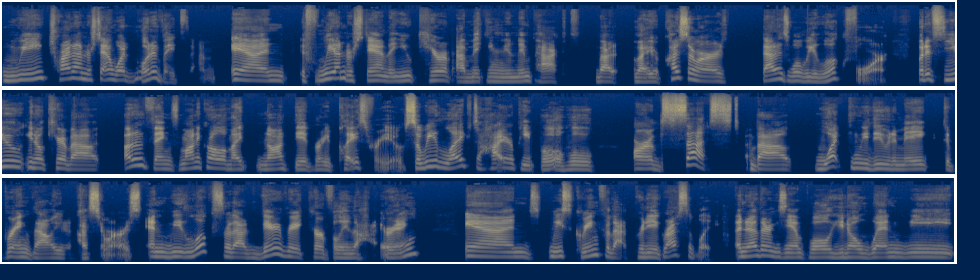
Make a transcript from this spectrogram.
we try to understand what motivates them. And if we understand that you care about making an impact about, about your customers, that is what we look for. But if you, you know, care about other things, Monte Carlo might not be a great place for you. So we like to hire people who are obsessed about what can we do to make, to bring value to customers. And we look for that very, very carefully in the hiring. And we screen for that pretty aggressively. Another example, you know, when we,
